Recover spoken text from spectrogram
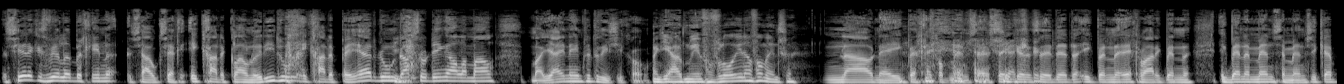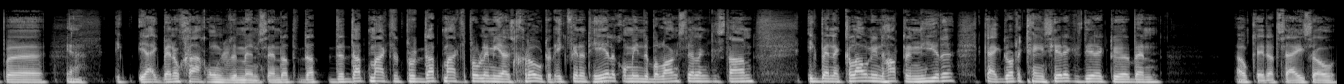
een circus willen beginnen? Zou ik zeggen, ik ga de clownerie doen, ik ga de PR doen, dat soort dingen allemaal. Maar jij neemt het risico. Want je houdt meer van vlooien dan van mensen. Nou, nee, ik ben gek op mensen. En zeker, eh, ik ben echt waar, ik ben, ik ben een mensenmens. Ik heb, eh, Ja. ik, ja, ik ben ook graag onder de mensen. En dat, dat, dat, dat, maakt het, dat maakt het probleem juist groter. Ik vind het heerlijk om in de belangstelling te staan. Ik ben een clown in hart en nieren. Kijk, doordat ik geen circusdirecteur ben. Oké, dat zei zo.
